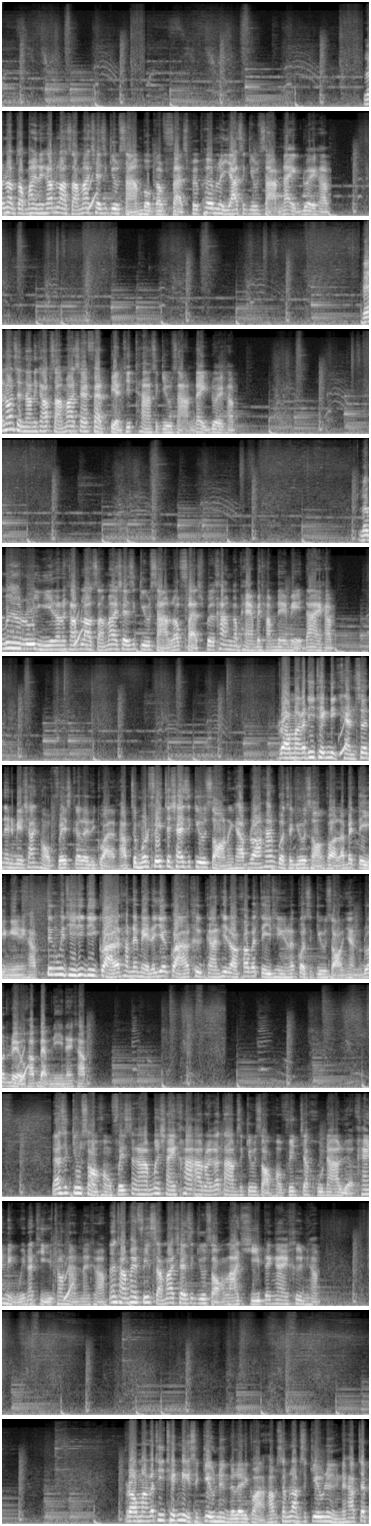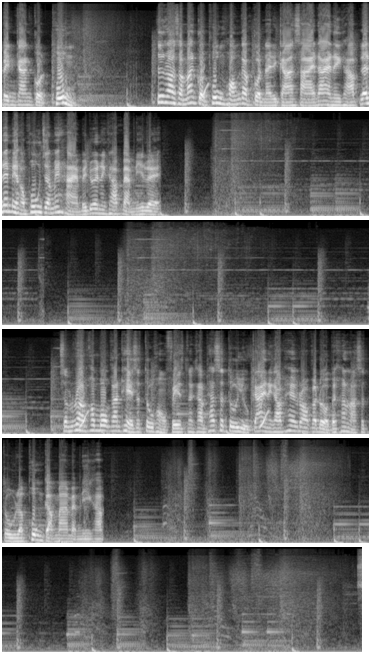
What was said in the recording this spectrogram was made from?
ลำดับต่อไปนะครับ เราสามารถใช้สกิล3บวกกับแฟลชเพื่อเพิ่มระยะสกิล3ได้อีกด้วยครับ และนอกจากนั้นนะครับสามารถใช้แฟลชเปลี่ยนทิศทางสกิล3ได้อีกด้วยครับและเมื่อรู้อย่างนี้แล้วนะครับ เราสามารถใช้สกิล3แล้วแฟลชเพื่อข้ามกำแพงไปทำเดเมจได้ครับ เรามากันที่เทคนิค cancel animation ของ Freeze กันเลยดีกว่าครับ สมมติ Freeze จะใช้สกิล2นะครับ เราห้ามกดสกิล2ก่อนแล้วไปตีอย่างนี้นะครับ ซึ่งวิธีที่ดีกว่าและทำดาเมจได้เยอะกว่า ก็คือการที่เราเข้าไปตีทีนึงแล้วกดสกิล2อย่างรวดเร็วครับแบบนี้นะครับและสกิล 2 ของฟิตนะครับ เมื่อใช้ค่าอะไรก็ตามสกิล 2 ของฟิตจะคูลดาวน์เหลือแค่ 1 วินาทีเท่านั้นนะครับ นั่นทำให้ฟิตสามารถใช้สกิล 2 ลาคีปได้ง่ายขึ้นครับ เรามากันที่เทคนิคสกิลหนึ่งกันเลยดีกว่าครับสำหรับสกิลหนึ่งนะครับจะเป็นการกดพุ่งซึ่งเราสามารถกดพุ่งพร้อมกับกดนาฬิกาซ้ายได้นะครับ และดาเมจของพุ่งจะไม่หายไปด้วยนะครับ แบบนี้เลย สำหรับคอมโบการเทรดศัตรูของฟิสนะครับ ถ้าศัตรูอยู่ใกล้นะครับ ให้เรากระโดดไปข้างหลังศัตรูแล้วพุ่งกลับมาแบบนี้ครับ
